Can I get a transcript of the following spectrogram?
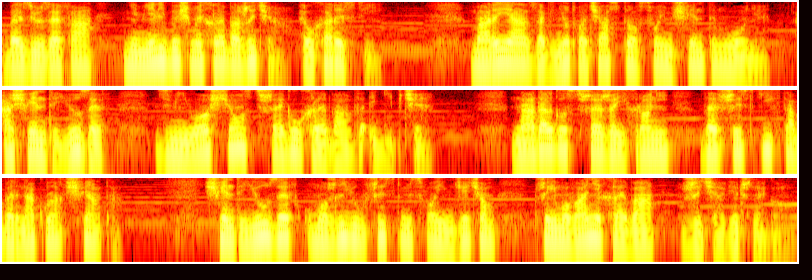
Bez Józefa nie mielibyśmy chleba życia, Eucharystii. Maryja zagniotła ciasto w swoim świętym łonie, a święty Józef z miłością strzegł chleba w Egipcie. Nadal go strzeże i chroni we wszystkich tabernakulach świata. Święty Józef umożliwił wszystkim swoim dzieciom przyjmowanie chleba życia wiecznego.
